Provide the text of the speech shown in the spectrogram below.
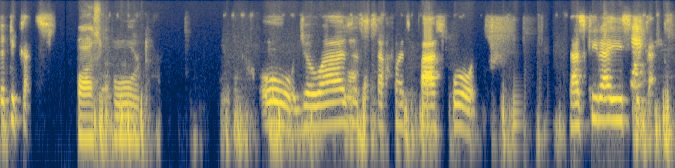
the tickets. Passport. Oh, جواز السفر passport. تذكرة is ticket.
